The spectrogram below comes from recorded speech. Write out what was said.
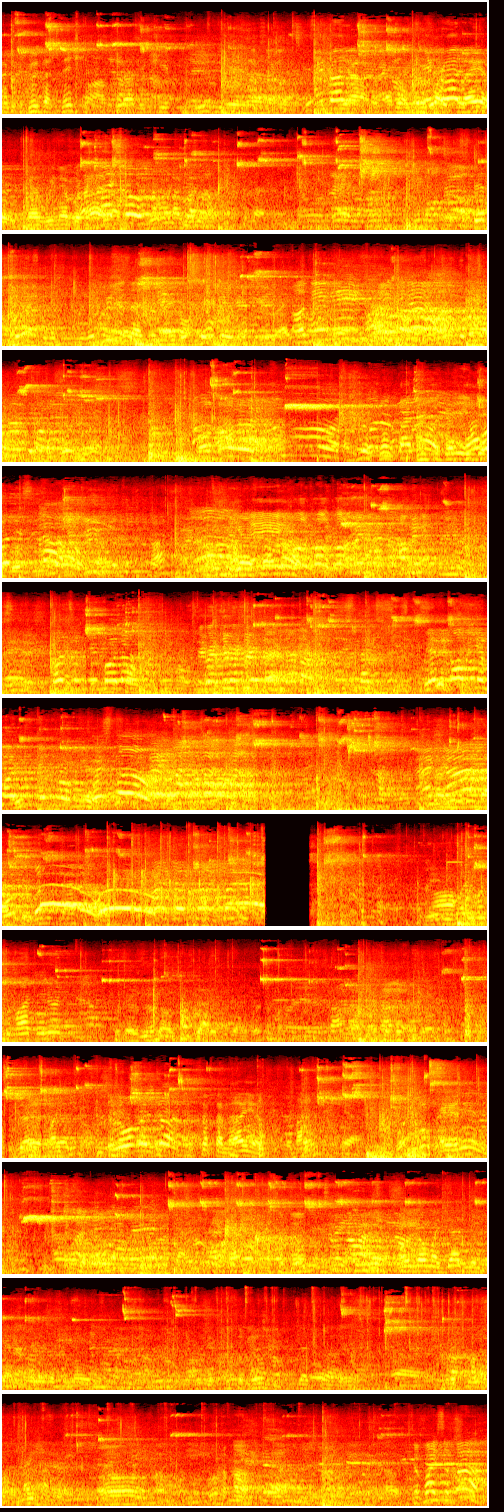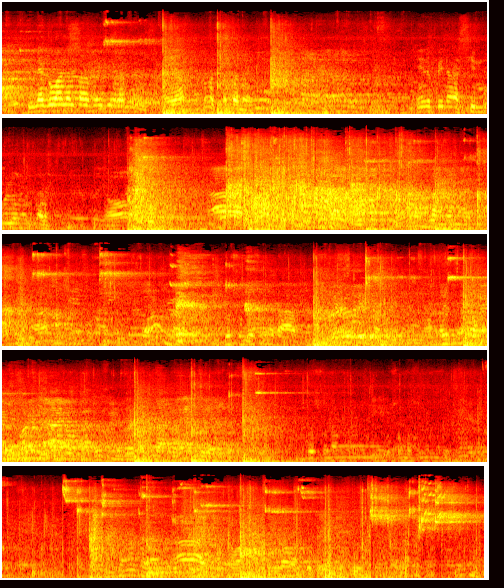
makes a good addition. Rather keep yeah, as a neutral player that we never had. Sa kanayan. Yeah. Kaya na yan. Although my dad made that when he was a maid. That's, uh, Sabay, sabay! Pinagawa ng tatay ko natin. Kaya, bakit sa tanay? Yan ang pinaka-simbolo ng tanay.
